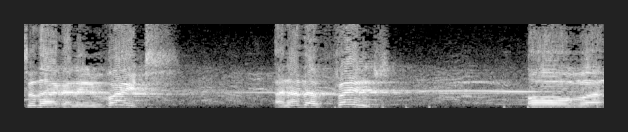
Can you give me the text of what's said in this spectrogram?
So that I can invite another friend of uh,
